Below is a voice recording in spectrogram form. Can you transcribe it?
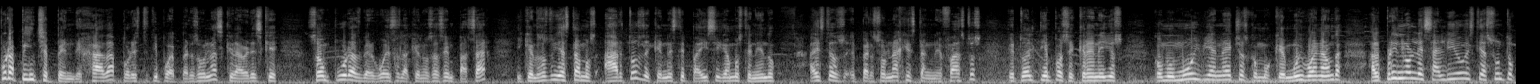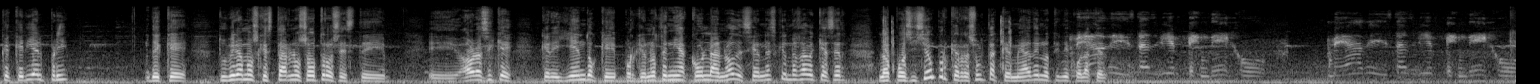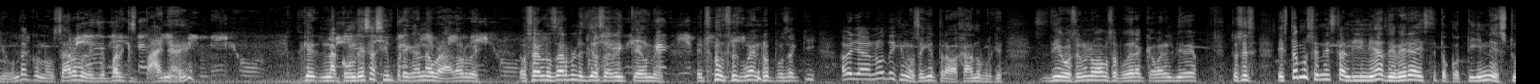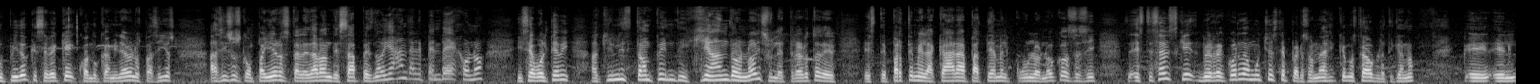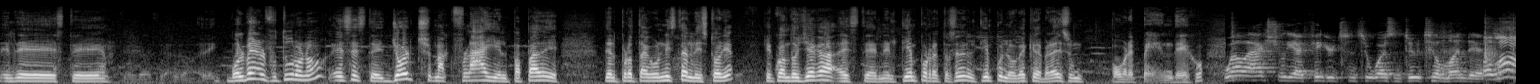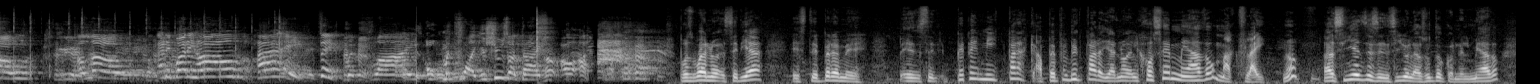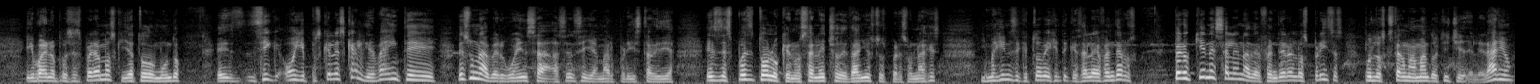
Pura pinche pendejada por este tipo de personas que la verdad es que son puras vergüenzas las que nos hacen pasar y que nosotros ya estamos hartos de que en este país sigamos teniendo a estos eh, personajes tan nefastos que todo el tiempo se creen ellos como muy bien hechos, como que muy buena onda. Al PRI no le salió este asunto que quería el PRI de que tuviéramos que estar nosotros este eh, ahora sí que creyendo que porque no tenía cola, ¿no? Decían, es que no sabe qué hacer la oposición porque resulta que Meade no tiene cola que... Meade, estás bien pendejo. Meade, estás bien pendejo. ¿Qué onda con los árboles de Meade, Parque estás España, eh? pendejo. Es que la condesa siempre gana Obrador, güey. O sea, los árboles ya saben qué onda. Entonces, bueno, pues aquí, a ver, ya no déjenos seguir trabajando porque, digo, si no, no vamos a poder acabar el video. Entonces, estamos en esta línea de ver a este tocotín estúpido que se ve que cuando caminaba en los pasillos, así sus compañeros hasta le daban de zapes, ¿no? Ya ándale, pendejo, ¿no? Y se volteaba y, ¿a quién le están pendejeando, no? Y su letrerote de, este, párteme la cara, pateame el culo, ¿no? Cosas así. Este, ¿sabes qué? Me recuerda mucho este personaje que hemos estado platicando, el- el de, este... Volver al futuro, ¿no? Es este George McFly, el papá de, del protagonista en la historia, que cuando llega este, en el tiempo, retrocede en el tiempo y lo ve que de verdad es un pobre pendejo. Well, actually, I figured since it wasn't due till Monday. Hello? Hello? Anybody home? Hey, think McFly. Oh, McFly, your shoes untied. Pues bueno, sería, este, espérame, Pepe Mit para Pepe para allá, no, el José Meado McFly, ¿no? Así es de sencillo el asunto con el meado. Y bueno, pues esperamos que ya todo el mundo eh, sigue, oye, pues que les cargue 20. Es una vergüenza hacerse llamar periodista hoy día. Es después de todo lo que nos han hecho de daño estos personajes, imagínense que todavía hay gente que sale a defenderlos. Pero ¿quiénes salen a defender a los periodistas? Pues los que están mamando chichi del erario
